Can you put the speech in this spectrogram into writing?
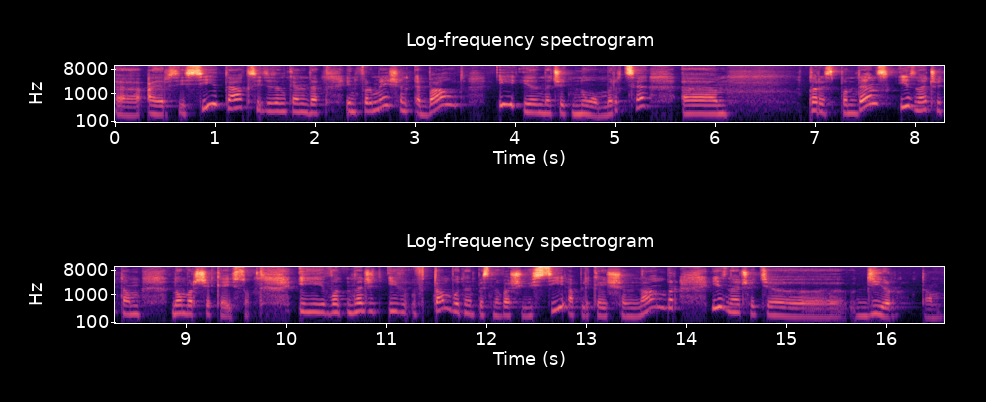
е, IRCC, так, Citizen Canada, information about, і, і значить, номер це. Е, Кореспонденс і, значить, там номер ще кейсу. І, значить, і там буде написано ваш UC, application number, і, значить, е, DIR, там,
